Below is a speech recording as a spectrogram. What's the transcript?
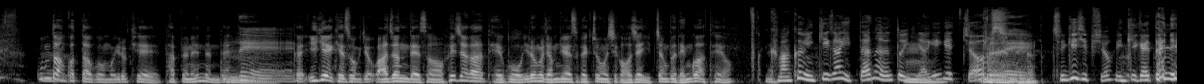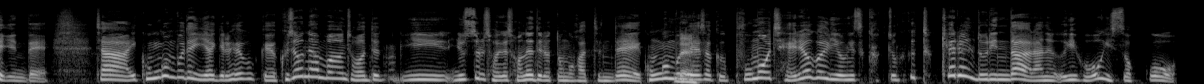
꿈도 안 꿨다고 뭐 이렇게 답변했는데 네. 그러니까 이게 계속 이제 와전돼서 회자가 되고 이런 걸 염려해서 백종원 씨가 어제 입장도 낸 것 같아요. 그만큼 인기가 있다는 또 음, 이야기겠죠. 네. 즐기십시오. 인기가 있다는 얘기인데. 자, 이 공군부대 이야기를 해볼게요. 그 전에 한번 저한테 이 뉴스를 저희가 전해드렸던 것 같은데, 공군부대에서 그 부모 재력을 이용해서 각종 그 특혜를 누린다라는 의혹이 있었고,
